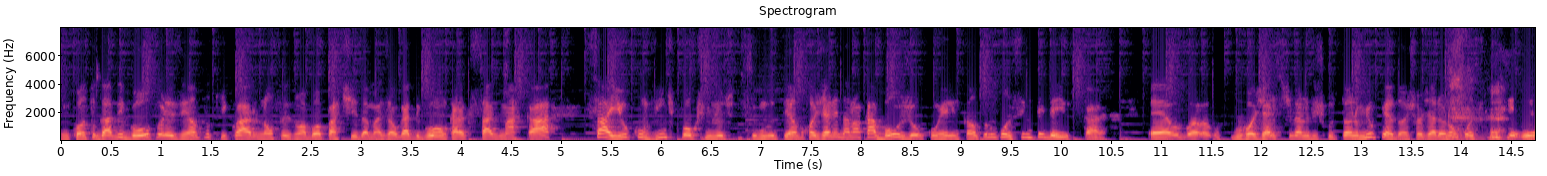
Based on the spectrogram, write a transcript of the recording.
Enquanto o Gabigol, por exemplo, que, claro, não fez uma boa partida, mas é o Gabigol, um cara que sabe marcar, saiu com 20 e poucos minutos do segundo tempo. O Rogério ainda não acabou o jogo com ele em campo, eu não consigo entender isso, cara. É, o, o- Rogério, se estiver nos escutando, mil perdões, Rogério, eu não consigo entender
